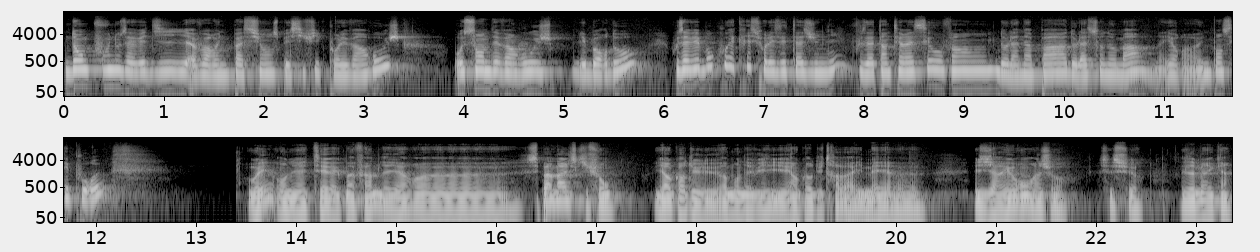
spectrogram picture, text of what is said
Donc, vous nous avez dit avoir une passion spécifique pour les vins rouges. Au centre des vins rouges, les Bordeaux. Vous avez beaucoup écrit sur les États-Unis. Vous êtes intéressé aux vins de la Napa, de la Sonoma. D'ailleurs, une pensée pour eux. Oui, on y a été avec ma femme d'ailleurs. Euh, c'est pas mal ce qu'ils font. Il y a encore du, à mon avis, il y a encore du travail, mais euh, ils y arriveront un jour, c'est sûr, les Américains.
